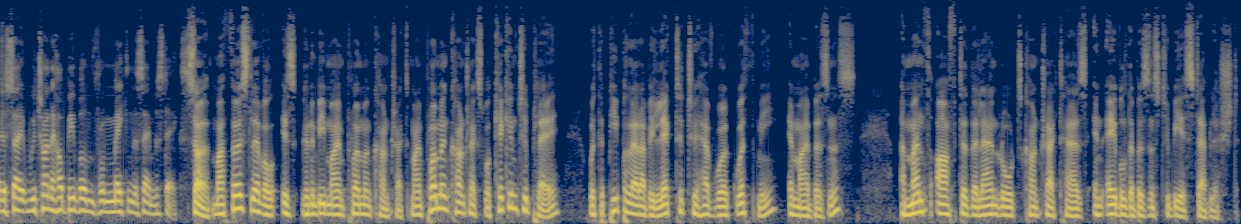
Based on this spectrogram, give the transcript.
uh, so we're trying to help people from making the same mistakes. So, my first level is going to be my employment contracts. My employment contracts will kick into play with the people that I've elected to have work with me in my business a month after the landlord's contract has enabled the business to be established.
